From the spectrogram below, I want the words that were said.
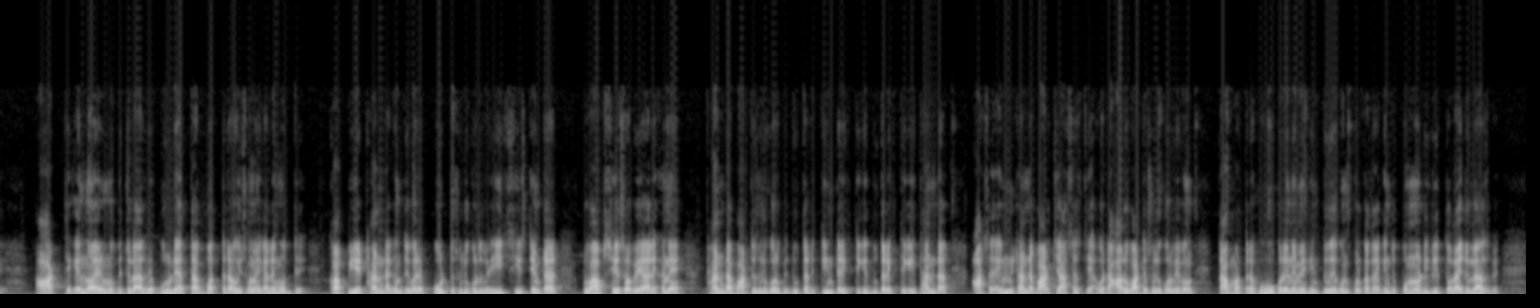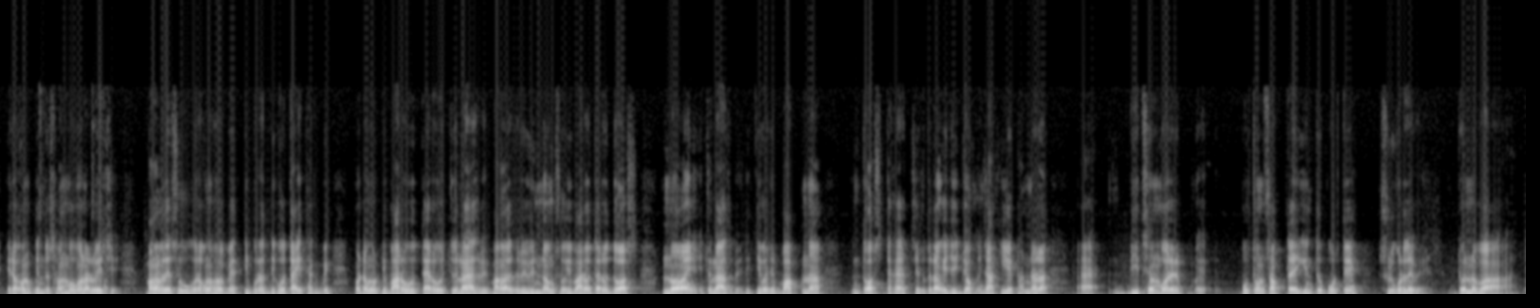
আট থেকে নয়ের মধ্যে চলে আসবে পুরুলিয়ার তাপমাত্রা ওই সময়কালের মধ্যে। কাঁপিয়ে ঠান্ডা কিন্তু এবারে পড়তে শুরু করে দেবে। এই সিস্টেমটার প্রভাব শেষ হবে আর এখানে ঠান্ডা বাড়তে শুরু করবে। দু তারিখ, তিন তারিখ থেকে, দু তারিখ থেকেই ঠান্ডা আসা, এমনি ঠান্ডা বাড়ছে আস্তে আস্তে, ওটা আরও বাড়তে শুরু করবে এবং তাপমাত্রা হু হু করে নেমে কিন্তু দেখুন কলকাতা কিন্তু পনেরো ডিগ্রির তলায় চলে আসবে। এরকম কিন্তু সম্ভাবনা রয়েছে। বাংলাদেশেও ওরকম হবে ত্রিপুরার দিকেও তাই থাকবে। মোটামুটি বারো তেরো চলে আসবে। বাংলাদেশের বিভিন্ন অংশ ওই বারো তেরো দশ নয় চলে আসবে। দেখতে পাচ্ছেন, বাপনা দশ দেখা যাচ্ছে। সুতরাং এই যে জাঁকিয়ে ঠান্ডাটা ডিসেম্বরের প্রথম সপ্তাহে কিন্তু পড়তে শুরু করে দেবে। ধন্যবাদ।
